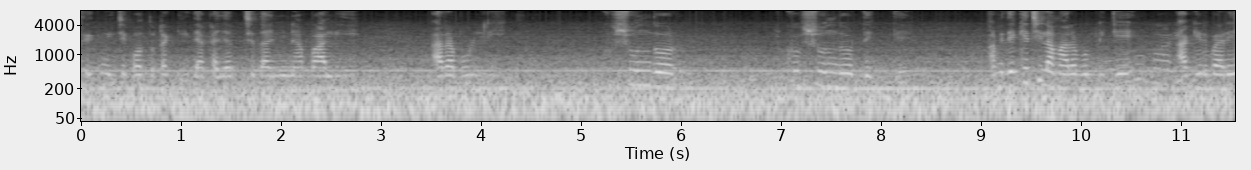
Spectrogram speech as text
থেকে নিচে কতটা কি দেখা যাচ্ছে জানি না। বালি আরাবল্লী। খুব সুন্দর খুব সুন্দর দেখতে। আমি দেখেছিলাম আরাবল্লীকে আগের বারে।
